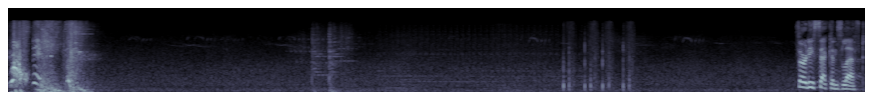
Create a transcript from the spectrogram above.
What's this? Thirty seconds left.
